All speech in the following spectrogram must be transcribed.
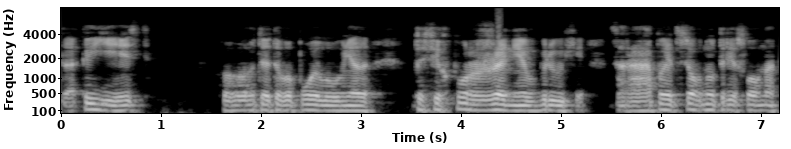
Так и есть. Вот этого пойла у меня до сих пор жжение в брюхе. Царапает все внутри, словно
